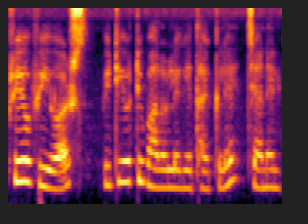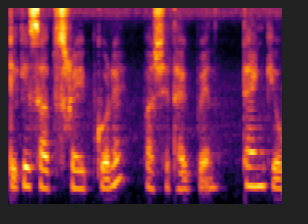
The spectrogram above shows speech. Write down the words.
প্রিয় ভিউয়ার্স, ভিডিওটি ভালো লেগে থাকলে চ্যানেলটিকে সাবস্ক্রাইব করে পাশে থাকবেন। Thank you.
